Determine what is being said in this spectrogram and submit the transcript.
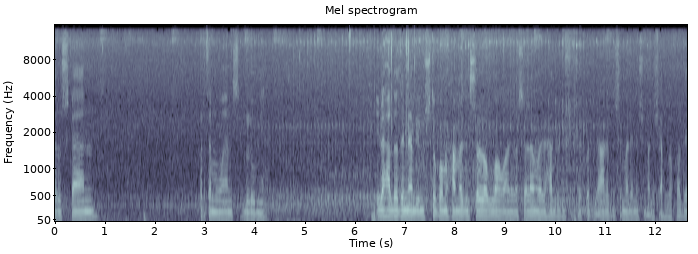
teruskan pertemuan sebelumnya إلى حضرة النبي المصطفى محمد صلى الله عليه وسلم وإلى حضرة الشيخ القطبي عرب الشمال الشمال الشعب القاضي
